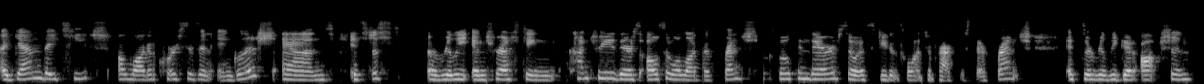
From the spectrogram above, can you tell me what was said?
Again, they teach a lot of courses in English, and it's just a really interesting country. There's also a lot of French spoken there. So if students want to practice their French, it's a really good option.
